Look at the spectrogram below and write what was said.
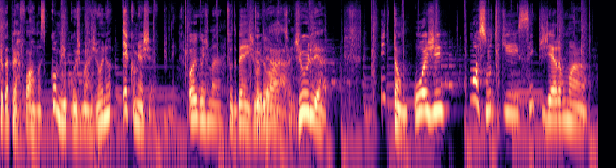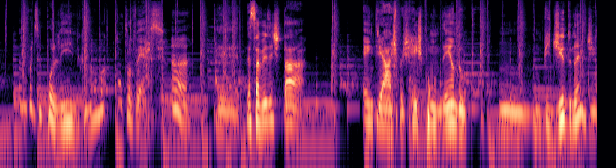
busca da performance comigo, Gusmar Júnior, e com minha chefe, Julinha. Oi, Gusmar. Tudo bem, Júlia? Tudo ótimo. Júlia! Então, hoje, um assunto que sempre gera uma, eu não vou dizer polêmica, não, uma controvérsia. Ah, É, dessa vez a gente está, entre aspas, respondendo um, um pedido, né, de,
